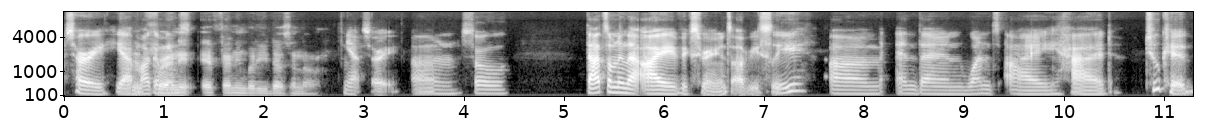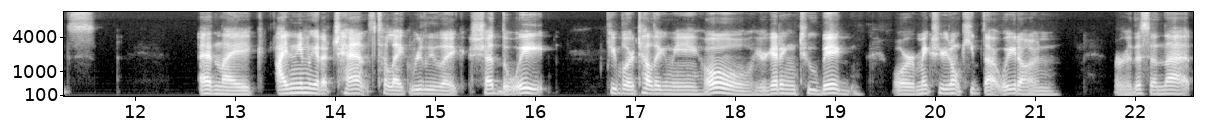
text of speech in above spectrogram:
sorry. Yeah If- maga means any, if anybody doesn't know. yeah sorry. Um so that's something that i've experienced obviously. Um and then once i had two kids and like i didn't even get a chance to like really like shed the weight people are telling me oh you're getting too big or make sure you don't keep that weight on or this and that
